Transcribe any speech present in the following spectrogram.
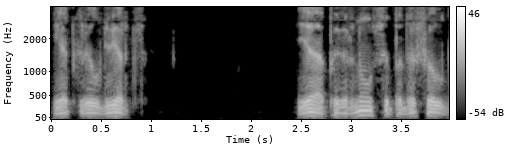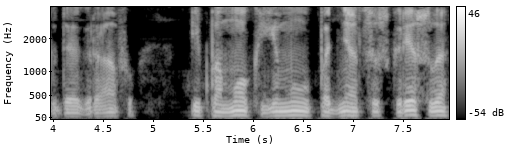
и открыл дверцу. Я повернулся, подошел к Деграфу и помог ему подняться с кресла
